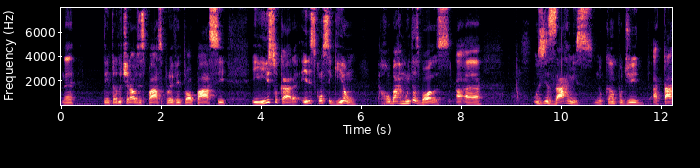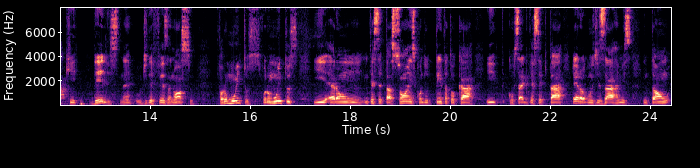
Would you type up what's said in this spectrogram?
né? Tentando tirar os espaços para o eventual passe. E isso, cara, eles conseguiam roubar muitas bolas. A, a, os desarmes no campo de ataque deles, né? O de defesa nosso foram muitos, foram muitos e eram interceptações quando tenta tocar e consegue interceptar, eram alguns desarmes. Então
